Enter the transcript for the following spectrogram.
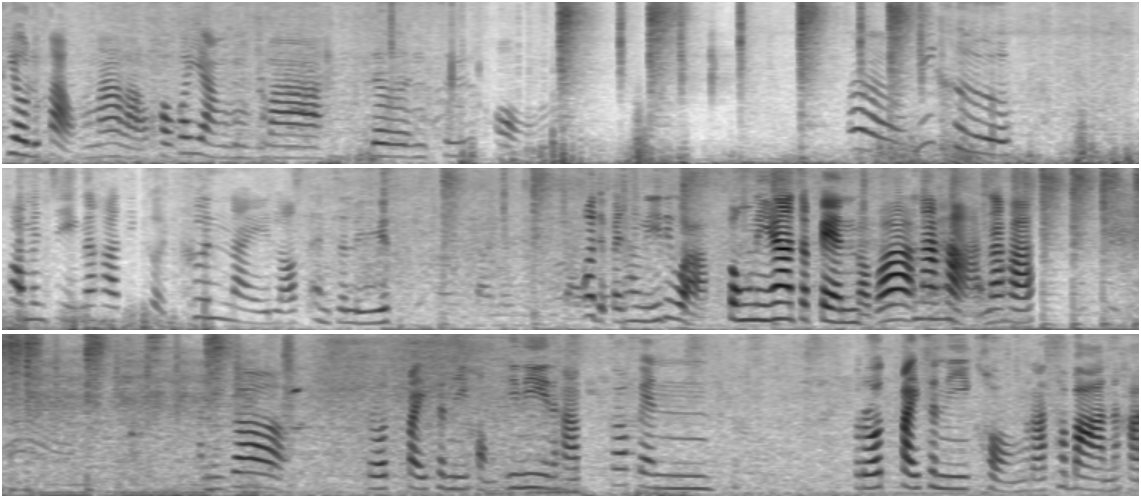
เที่ยวหรือเปล่าข้างหน้าเราเขาก็ยังมาเดินซื้อของ เออ นี่คือความเป็นจริงนะคะ ที่เกิดขึ้นในลอสแอนเจลิสก็เดี๋ยวไปทางนี้ดีกว่า ตรงนี้จะเป็นแบบว่าอาหารนะคะ อันนี้ก็รถไปรษณีย์ของที่นี่นะครับก็เป็นรถไปรษณีย์ของรัฐบาลนะคะ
